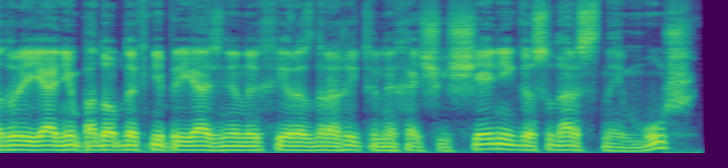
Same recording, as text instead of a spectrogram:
Под влиянием подобных неприязненных и раздражительных ощущений государственный муж,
